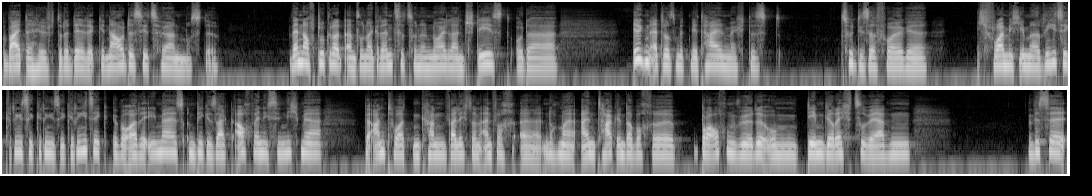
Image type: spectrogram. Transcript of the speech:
weiterhilft oder der genau das jetzt hören musste. Wenn auch du gerade an so einer Grenze zu einem Neuland stehst oder irgendetwas mit mir teilen möchtest zu dieser Folge, ich freue mich immer riesig, riesig, riesig, riesig über eure E-Mails und wie gesagt, auch wenn ich sie nicht mehr beantworten kann, weil ich dann einfach äh, nochmal einen Tag in der Woche brauchen würde, um dem gerecht zu werden, wisse,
